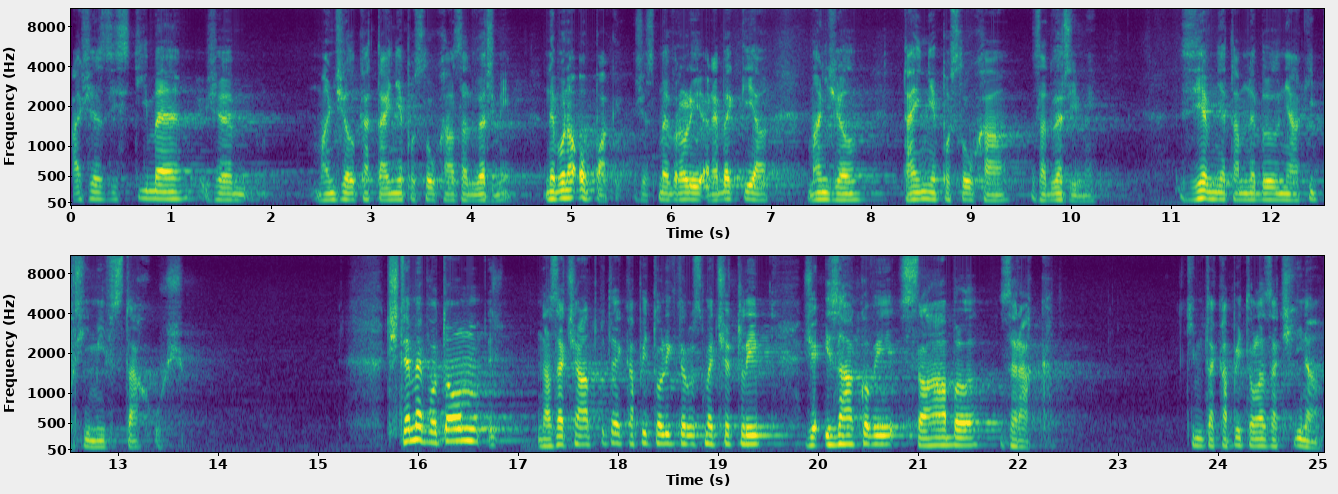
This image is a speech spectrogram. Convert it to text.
a že zjistíme, že manželka tajně poslouchá za dveřmi. Nebo naopak, že jsme v roli Rebeky a manžel tajně poslouchá za dveřmi. Zjevně tam nebyl nějaký přímý vztah už. Čteme potom na začátku té kapitoly, kterou jsme četli, že Izákovi slábl zrak. Tím ta kapitola začíná.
